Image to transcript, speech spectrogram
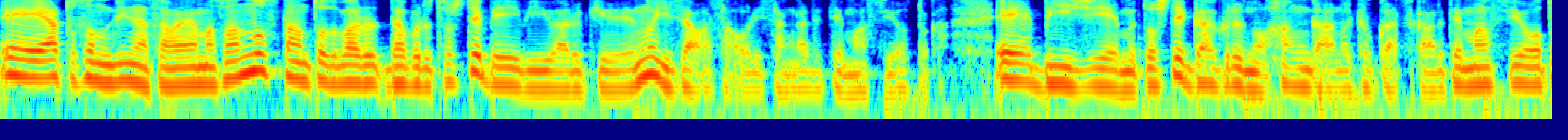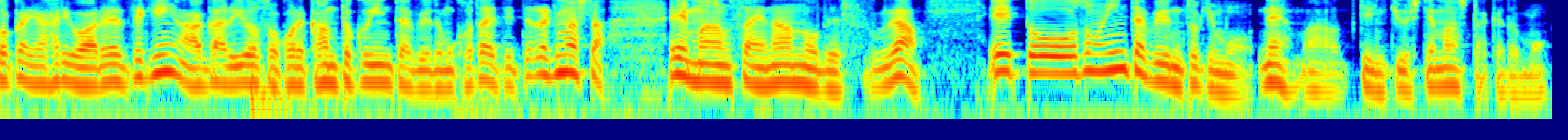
えー、あとその里奈沢山さんのスタントダブルダブルとして、ベイビー・ワルキューレの伊沢沙織さんが出てますよとか、えー、BGM としてガグルのハンガーの曲が使われてますよとか、やはり我々的に上がる要素、これ監督インタビューでも答えていただきました、えー、満載なのですが、えーと、そのインタビューの時もね、まあ、言及してましたけども、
